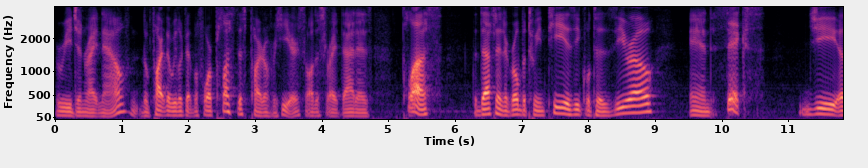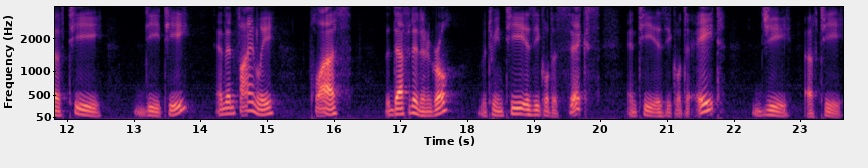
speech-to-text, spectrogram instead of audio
region right now, the part that we looked at before, plus this part over here. So I'll just write that as plus the definite integral between t is equal to 0 and 6 g of t dt. And then finally, plus the definite integral between t is equal to 6 and t is equal to 8 g of t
